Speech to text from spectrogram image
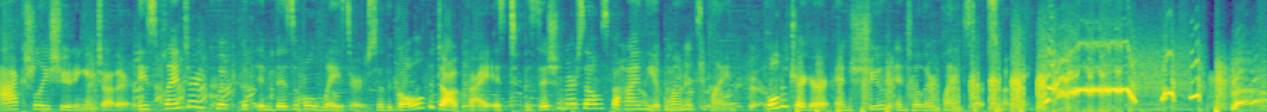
actually shooting each other. These planes are equipped with invisible lasers, so the goal of the dogfight is to position ourselves behind the opponent's plane, pull the trigger, and shoot until their plane starts smoking. That's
